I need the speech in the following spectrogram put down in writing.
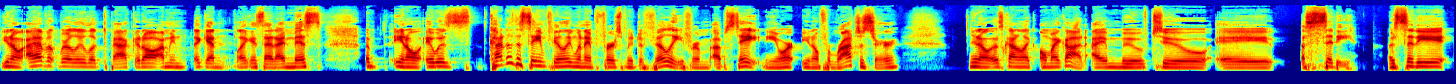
You know, I haven't really looked back at all. I mean, again, like I said, I miss, um, you know, it was kind of the same feeling when I first moved to Philly from upstate New York, you know, from Rochester. You know, it was kind of like, oh my God, I moved to a, a city, a city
